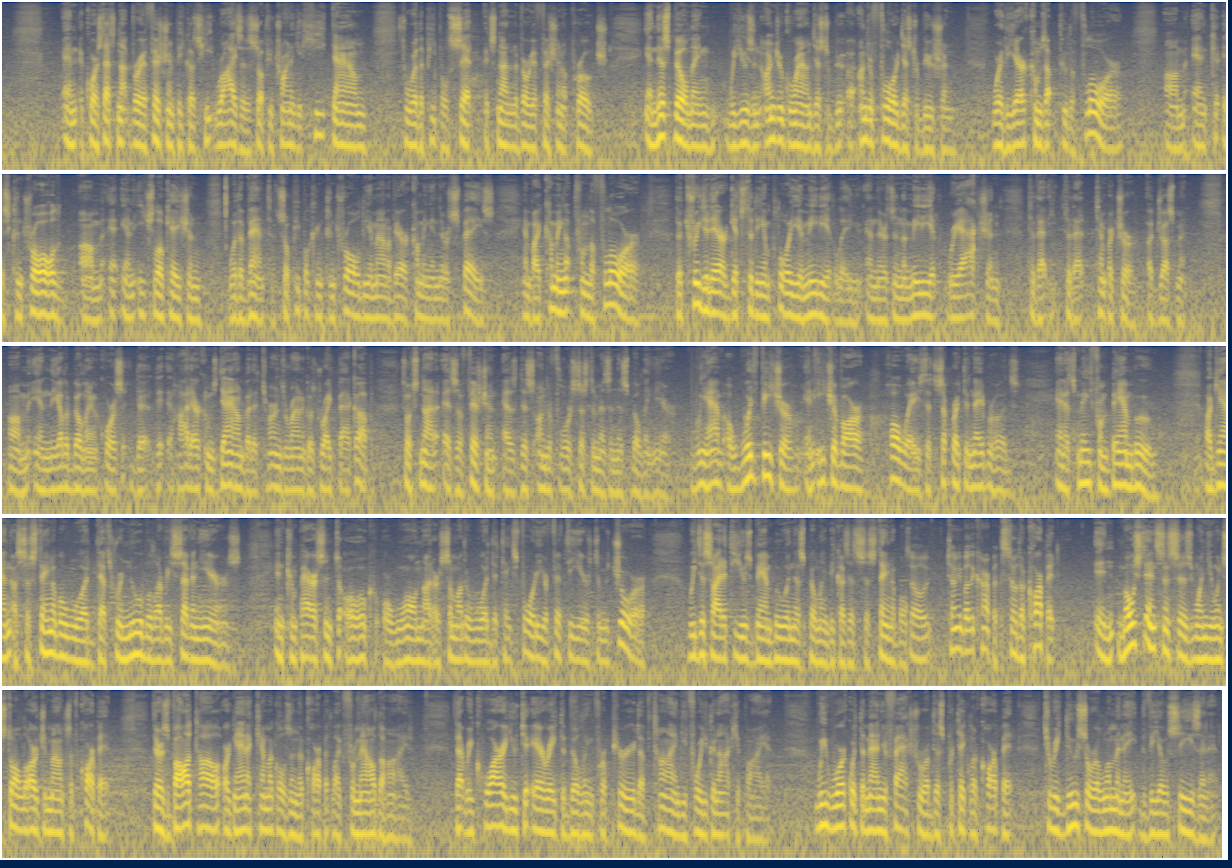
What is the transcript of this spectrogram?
and of course that's not very efficient because heat rises. So if you're trying to get heat down to where the people sit, it's not a very efficient approach. In this building, we use an underground distribu- uh, underfloor distribution, where the air comes up through the floor um, and is controlled um, in each location with a vent, so people can control the amount of air coming in their space. And by coming up from the floor, the treated air gets to the employee immediately, and there's an immediate reaction to that to that temperature adjustment. Um, in the other building, of course, the, the hot air comes down, but it turns around and goes right back up. So it's not as efficient as this underfloor system is in this building here. We have a wood feature in each of our hallways that separate the neighborhoods, and it's made from bamboo. Again, a sustainable wood that's renewable every seven years in comparison to oak or walnut or some other wood that takes 40 or 50 years to mature. We decided to use bamboo in this building because it's sustainable. So, tell me about the carpet. So the carpet, in most instances, when you install large amounts of carpet, there's volatile organic chemicals in the carpet like formaldehyde that require you to aerate the building for a period of time before you can occupy it. We work with the manufacturer of this particular carpet to reduce or eliminate the VOCs in it.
